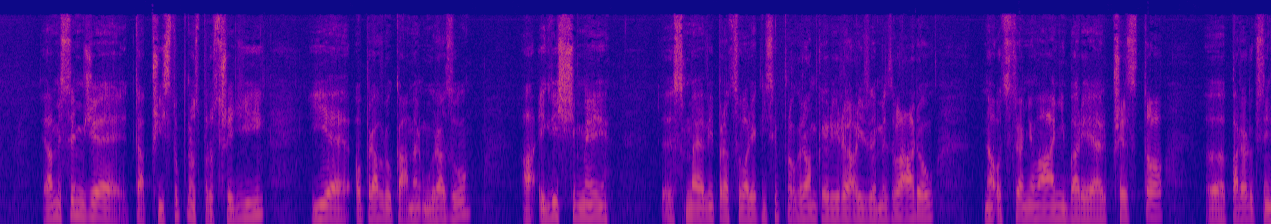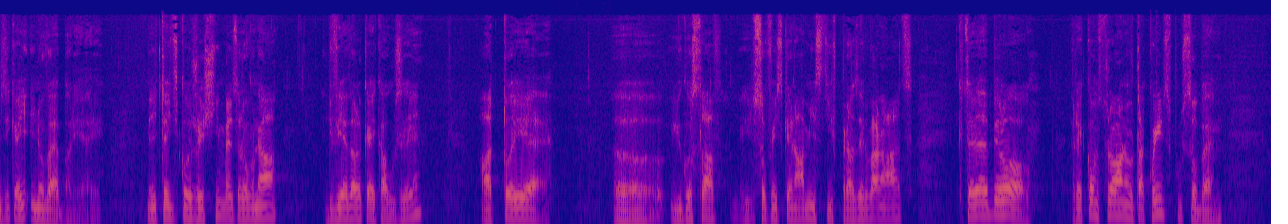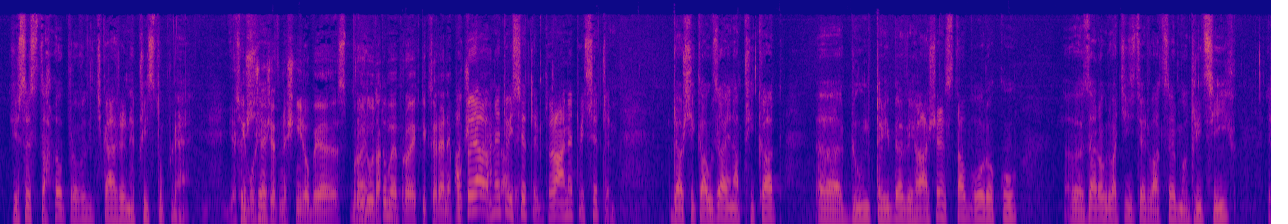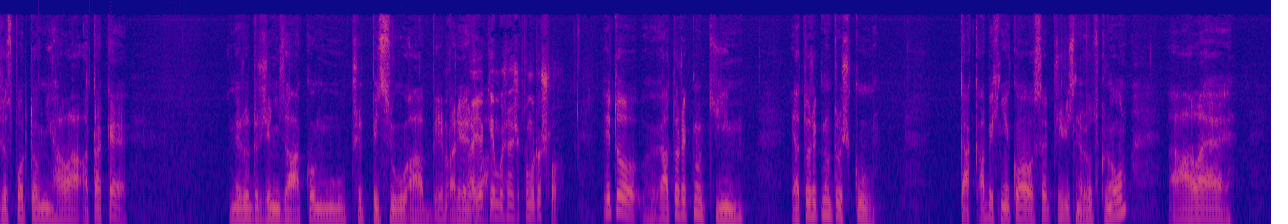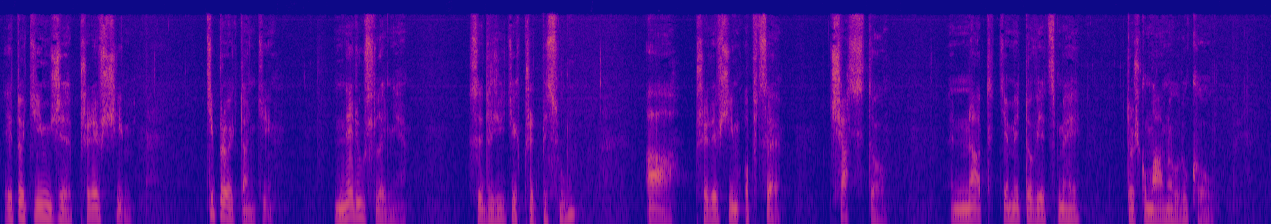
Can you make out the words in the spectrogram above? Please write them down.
Já myslím, že ta přístupnost prostředí je opravdu kámen úrazu a i když my jsme vypracovali jakýsi program, který realizujeme s vládou na odstraňování bariér, přesto eh, paradoxně vznikají i nové bariéry. My teď řešíme zrovna dvě velké kauzy a to je uh, Jugoslav, Sofijské náměstí v Praze 12, které bylo rekonstruováno takovým způsobem, že se stalo pro vozíčkáře nepřístupné. Jak je možné, je, že v dnešní době projdou no, takové tomu, projekty, které nepočítají? A to já hned právě. vysvětlím, to já hned vysvětlím. Další kauza je například dům, který byl vyhlášen stavbou roku uh, za rok 2020 v Modricích. Je to sportovní hala a také nedodržení zákonů, předpisů a no, bariér. A jak je možné, že k tomu došlo? Je to, já to řeknu tím, já to řeknu trošku tak, abych někoho se příliš nedotknul, ale je to tím, že především ti projektanti nedůsledně se drží těch předpisů a především obce často nad těmito věcmi trošku mávnou rukou.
